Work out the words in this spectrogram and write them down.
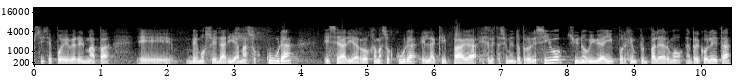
si se puede ver el mapa, eh, vemos el área más oscura esa área roja más oscura en la que paga es el estacionamiento progresivo. Si uno vive ahí, por ejemplo en Palermo, en Recoleta,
